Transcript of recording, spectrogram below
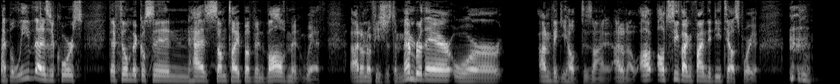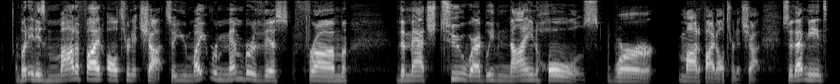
I believe that is a course that Phil Mickelson has some type of involvement with. I don't know if he's just a member there or I don't think he helped design it. I don't know. I'll, I'll see if I can find the details for you. but it is modified alternate shot. So you might remember this from the match two, where I believe nine holes were modified alternate shot. So that means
